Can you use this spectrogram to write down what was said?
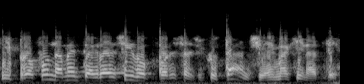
y profundamente agradecido por esa circunstancia, imagínate.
